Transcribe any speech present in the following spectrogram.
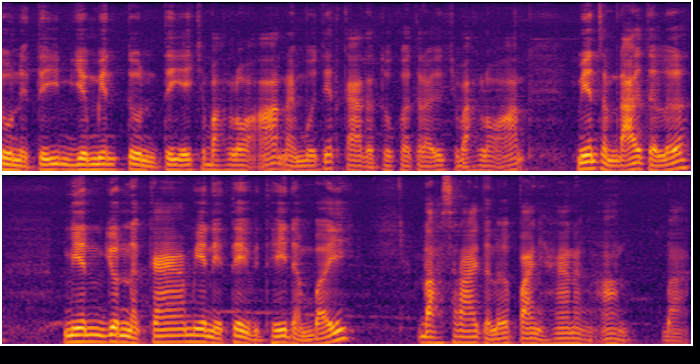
ទូនីតិយើងមានទូនីតិអីច្បាស់លាស់អត់ហើយមួយទៀតការទទួលខុសត្រូវច្បាស់លាស់អត់មានសម្ដៅទៅលើ មានយន្តការមាននីតិវិធីដើម្បីដោះស្រាយទៅលើបញ្ហាហ្នឹងអត់បាទ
